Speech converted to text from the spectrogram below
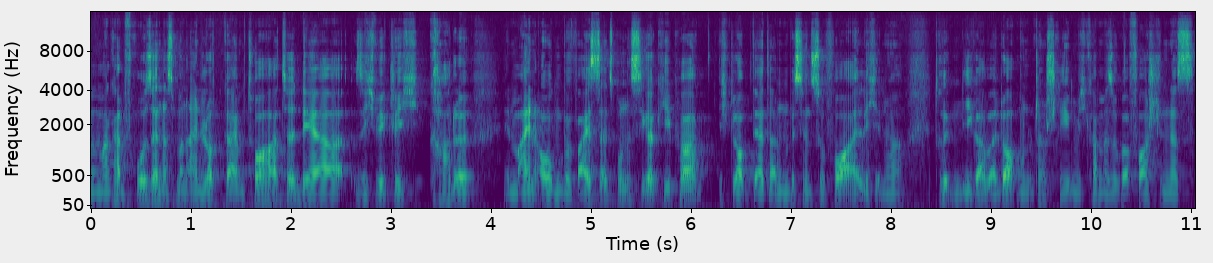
man kann froh sein, dass man einen Lotka im Tor hatte, der sich wirklich gerade in meinen Augen beweist als Bundesliga-Keeper. Ich glaube, der hat dann ein bisschen zu voreilig in der dritten Liga bei Dortmund unterschrieben. Ich kann mir sogar vorstellen, dass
